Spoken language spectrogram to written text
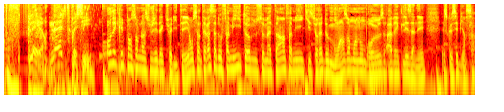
3. Clair, net, précis. On décrypte ensemble un sujet d'actualité. On s'intéresse à nos familles, Tom, ce matin. Familles qui seraient de moins en moins nombreuses avec les années. Est-ce que c'est bien ça?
